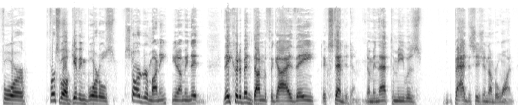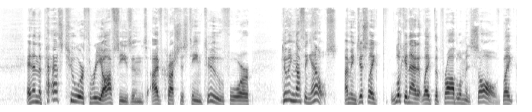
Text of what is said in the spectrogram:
for first of all giving Bortles starter money. You know, I mean they they could have been done with the guy. They extended him. I mean that to me was bad decision number one. And in the past two or three off seasons, I've crushed this team too for doing nothing else. I mean, just like looking at it like the problem is solved. Like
